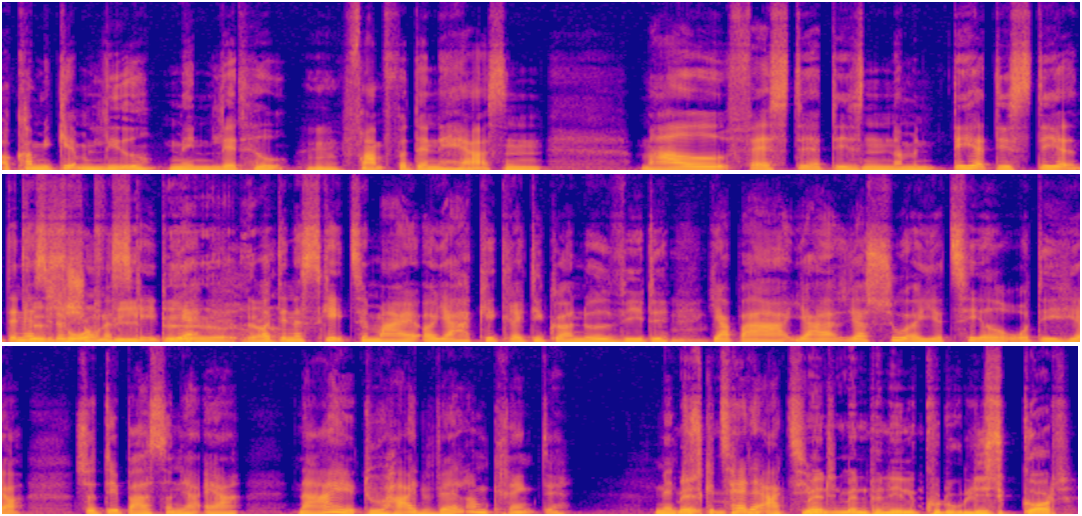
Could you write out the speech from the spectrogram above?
at komme igennem livet med en lethed, mm. frem for den her sådan meget faste, at det er sådan, når man, det her, det, det her, den her Det er situation er sket, øh, ja, ja. og den er sket til mig, og jeg kan ikke rigtig gøre noget ved det. Mm. Jeg, er bare, jeg, jeg er sur og irriteret over det her, så det er bare sådan, jeg er. Nej, du har et valg omkring det, men, men du skal tage det aktivt. Men, men Pernille, kunne du lige så godt,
